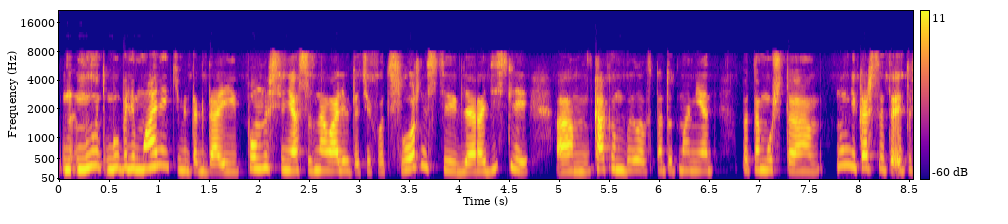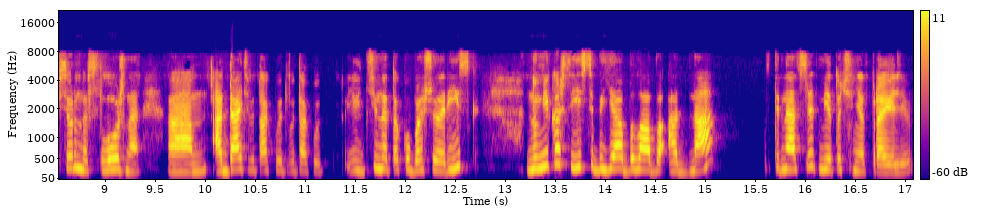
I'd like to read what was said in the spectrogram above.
мы, мы были маленькими тогда и полностью не осознавали вот этих вот сложностей для родителей, эм, как им было на тот момент, потому что, ну, мне кажется, это, это все равно сложно эм, отдать вот так вот, вот так вот, идти на такой большой риск. Но мне кажется, если бы я была бы одна, в 13 лет меня точно не отправили,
